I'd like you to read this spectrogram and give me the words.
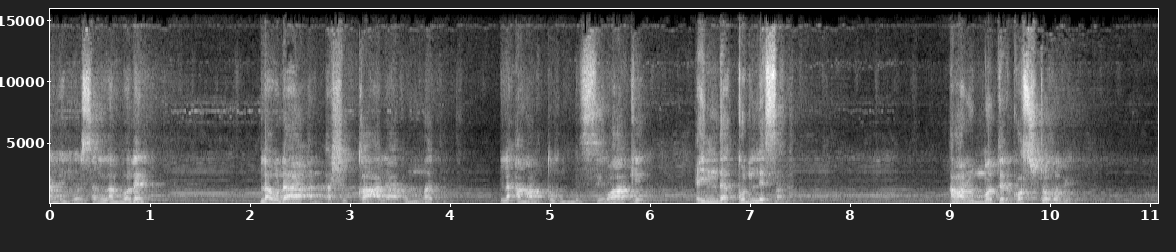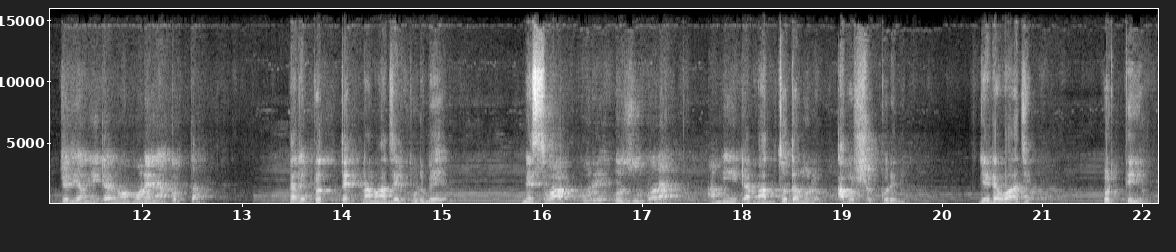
আলী হোসাল্লাম বলেন আমার উম্মতের কষ্ট হবে যদি আমি এটা মনে না করতাম। তাহলে প্রত্যেক নামাজের পূর্বে মেসওয়াক করে অজু করা আমি এটা বাধ্যতামূলক, আবশ্যক করে দিই, যেটা ওয়াজিব, করতেই হবে।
